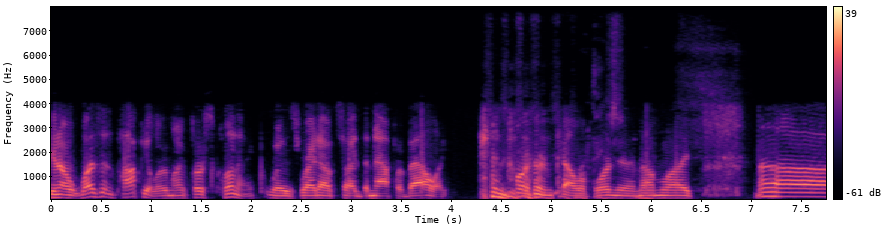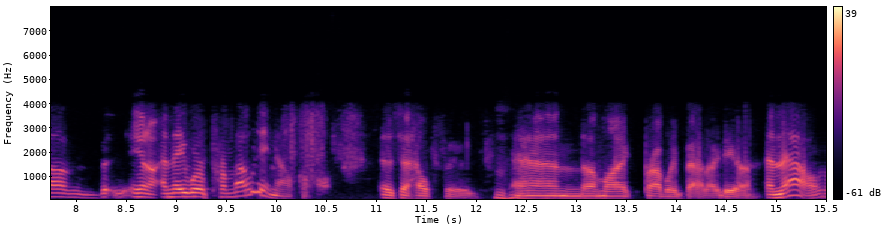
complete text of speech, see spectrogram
you know, it wasn't popular. My first clinic was right outside the Napa Valley in Northern California. And I'm like, um, you know, and they were promoting alcohol as a health food. Mm-hmm. And I'm like, probably bad idea. And now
